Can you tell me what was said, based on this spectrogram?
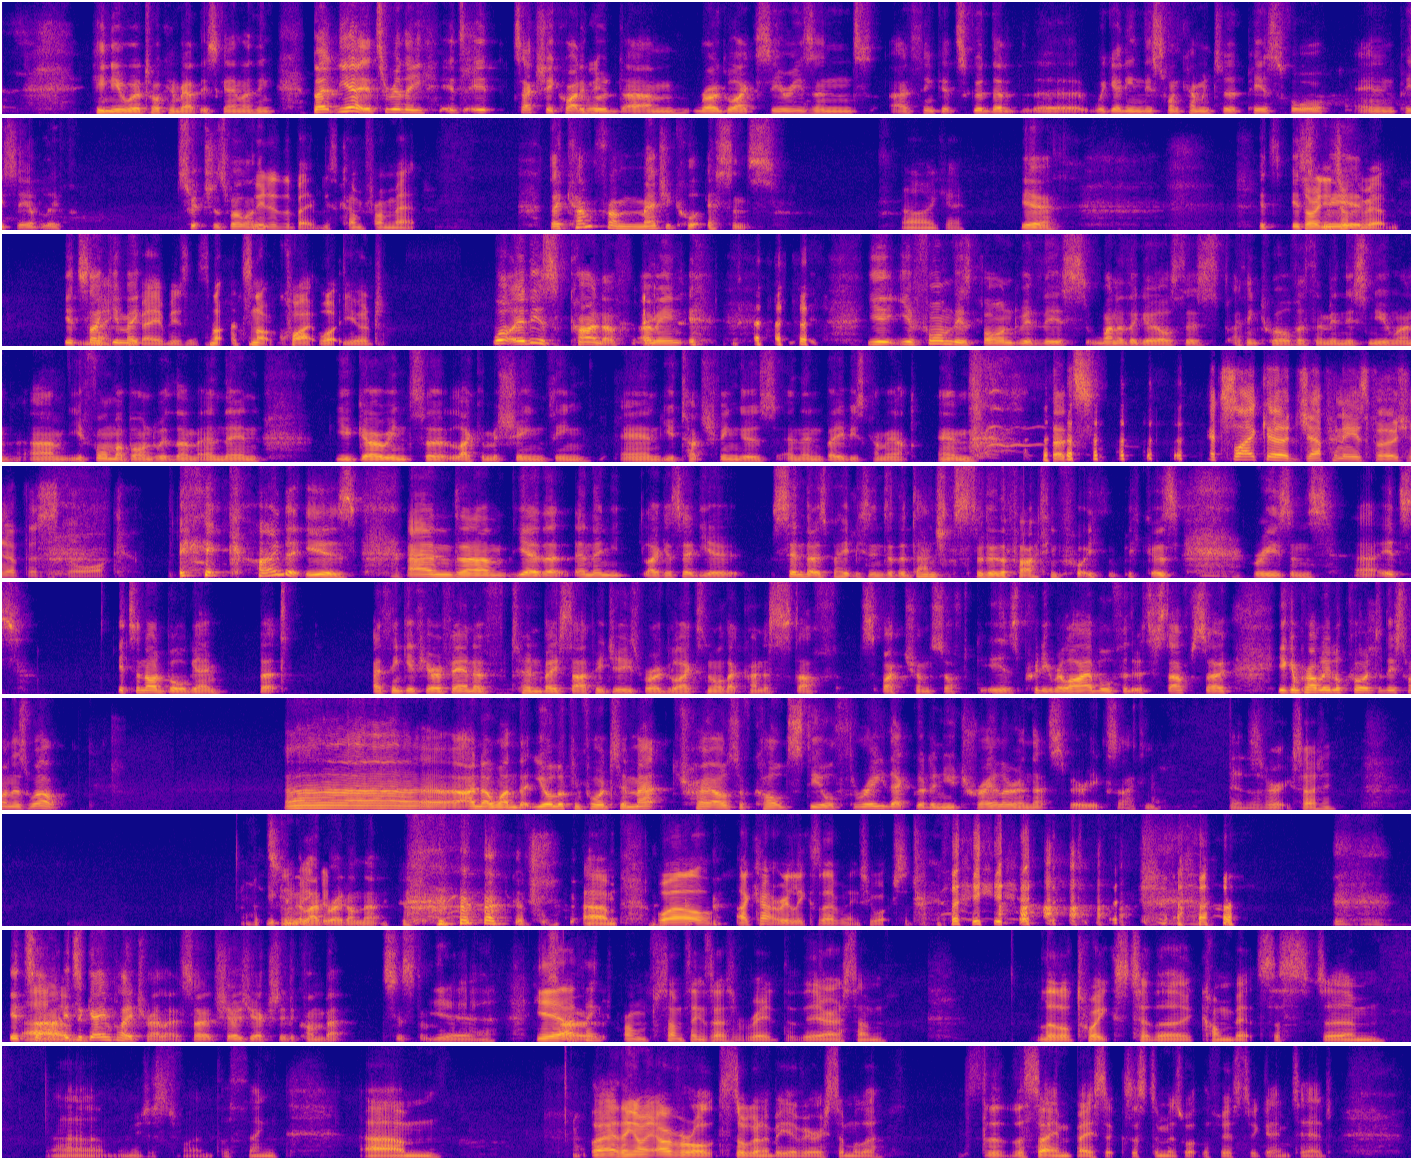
he knew we were talking about this game, I think. But yeah, it's really it's it's actually quite a good um roguelike series and I think it's good that uh, we're getting this one coming to PS4 and PC, I believe. Switch as well. Where did the babies come from, Matt? They come from Magical Essence. Oh, okay. Yeah. It's it's so when weird. you talk about it's like you make babies, it's not it's not quite what you'd. well, it is kind of. I mean, you you form this bond with this one of the girls. There's I think twelve of them in this new one. Um, you form a bond with them, and then you go into like a machine thing, and you touch fingers, and then babies come out, and that's It's like a Japanese version of the stork. It kind of is and um yeah that and then like i said you send those babies into the dungeons to do the fighting for you because reasons uh, it's it's an oddball game but i think if you're a fan of turn-based rpgs roguelikes and all that kind of stuff spike chunsoft is pretty reliable for this stuff so you can probably look forward to this one as well uh, I know one that you're looking forward to, Matt. Trails of Cold Steel 3. That got a new trailer, and that's very exciting. That is very exciting. You can elaborate on that. good. Um, well, I can't really because I haven't actually watched the trailer. yet. It's uh, it's a Um, gameplay trailer, so it shows you actually the combat system. yeah, yeah. So- I think from some things I've read that there are some little tweaks to the combat system. Um, let me just find the thing. Um, but I think I mean, overall it's still going to be a very similar, it's the, the same basic system as what the first two games had,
